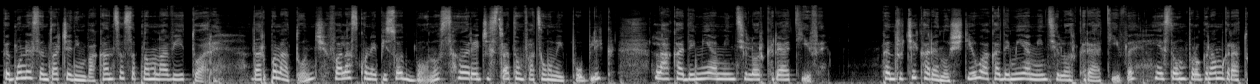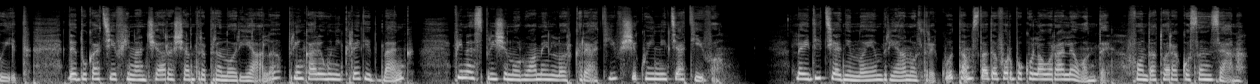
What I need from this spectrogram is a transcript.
Pe bune se întoarce din vacanță săptămâna viitoare, dar până atunci vă las cu un episod bonus înregistrat în fața unui public la Academia Minților Creative – pentru cei care nu știu, Academia Minților Creative este un program gratuit de educație financiară și antreprenorială prin care Unicredit Bank vine în sprijinul oamenilor creativi și cu inițiativă. La ediția din noiembrie anul trecut am stat de vorbă cu Laura Leonte, fondatoarea Cosânzeana,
